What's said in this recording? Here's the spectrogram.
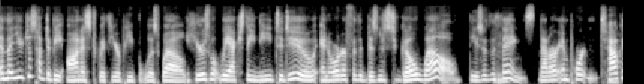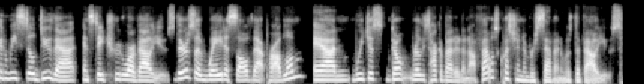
And then you just have to be honest with your people as well. Here's what we actually need to do in order for the business to go well. These are the Mm. things that are important. How can we still do that and stay true to our values? There's a way to solve that problem, and we just don't really talk about it enough. That was question number seven was the values.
